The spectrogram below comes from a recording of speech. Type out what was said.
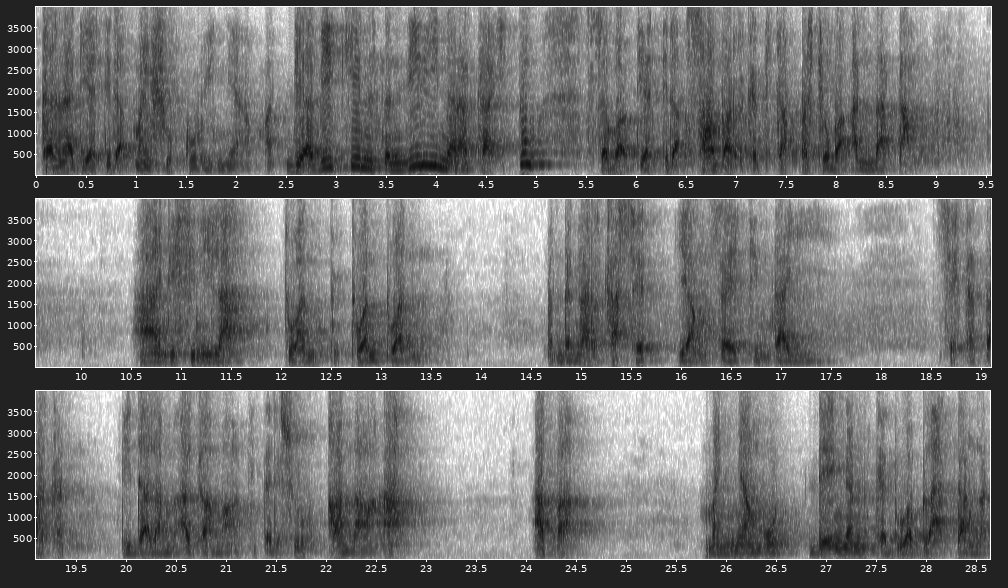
karena dia tidak mensyukuri nikmat. Dia bikin sendiri neraka itu sebab dia tidak sabar ketika percobaan datang. Nah, di sinilah tuan-tuan pendengar kaset yang saya cintai. Saya katakan di dalam agama kita disuruh qanaah. Apa? Menyambut dengan kedua belah tangan.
